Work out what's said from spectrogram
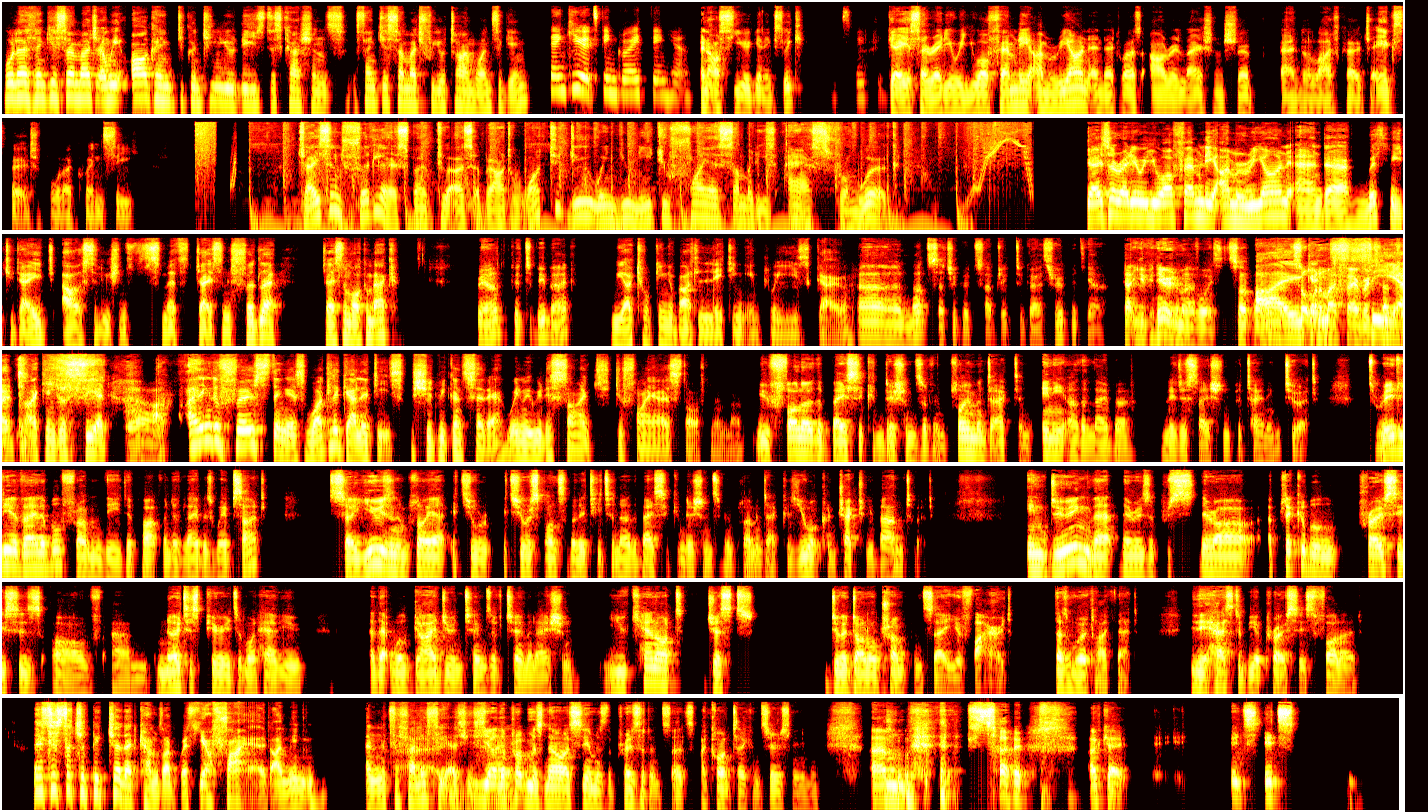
Paula, thank you so much. And we are going to continue these discussions. Thank you so much for your time once again. Thank you. It's been great being here. And I'll see you again next week. Absolutely. GaySA Radio, where you are family. I'm Rian, and that was our relationship and a life coach expert, Paula Quincy. Jason Fiddler spoke to us about what to do when you need to fire somebody's ass from work. Guys, already you are family. I'm Rion, and uh, with me today, our solution smith, Jason Fiddler. Jason, welcome back. Rian, good to be back. We are talking about letting employees go. Uh, not such a good subject to go through, but yeah, you can hear it in my voice. It's not one, of, the, it's not one of my favorite see subjects. It. I can just see it. Yeah. I think the first thing is what legalities should we consider when we decide to fire a staff member? You follow the basic conditions of Employment Act and any other labour legislation pertaining to it. It's readily available from the Department of Labour's website. So you as an employer, it's your it's your responsibility to know the basic conditions of Employment Act because you are contractually bound to it. In doing that, there is a there are applicable processes of um, notice periods and what have you that will guide you in terms of termination. You cannot just do a Donald Trump and say you're fired. It doesn't work like that. There has to be a process followed. There's just such a picture that comes up with you're fired. I mean, and it's a fallacy, as you say. Yeah, the problem is now I see him as the president, so I can't take him seriously anymore. Um, so, okay, it's it's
